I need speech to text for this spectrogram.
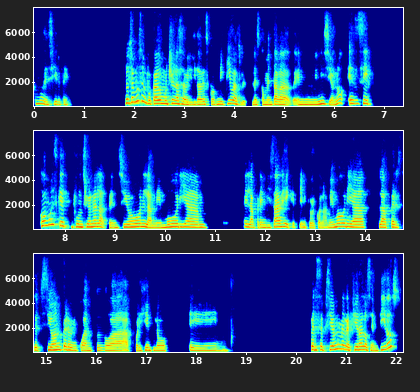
¿cómo decirte? nos hemos enfocado mucho en las habilidades cognitivas, les comentaba en un inicio, ¿no? Es decir, ¿cómo es que funciona la atención, la memoria, el aprendizaje que tiene que ver con la memoria, la percepción, pero en cuanto a, por ejemplo, eh, percepción me refiero a los sentidos,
